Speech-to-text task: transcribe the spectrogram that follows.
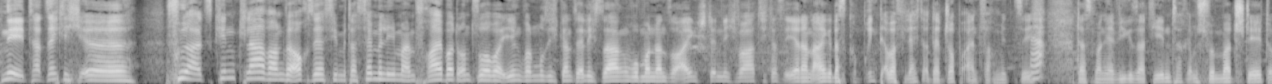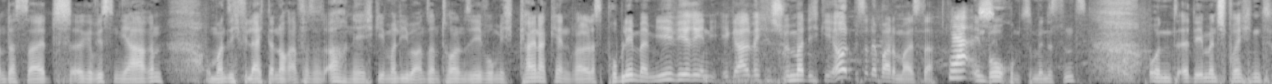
Nee, tatsächlich, äh, früher als Kind, klar, waren wir auch sehr viel mit der Family in meinem Freibad und so, aber irgendwann muss ich ganz ehrlich sagen, wo man dann so eigenständig war, hat sich das eher dann einge... Das bringt aber vielleicht auch der Job einfach mit sich, Ja. dass man ja, wie gesagt, jeden Tag im Schwimmbad steht und das seit äh, gewissen Jahren und man sich vielleicht dann auch einfach sagt, ach nee, ich gehe mal lieber an so einen tollen See, wo mich keiner kennt, weil das Problem bei mir wäre, in, egal welches Schwimmbad ich gehe, oh, du bist doch der Bademeister. Ja, In Bochum zumindestens. Und äh, dementsprechend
